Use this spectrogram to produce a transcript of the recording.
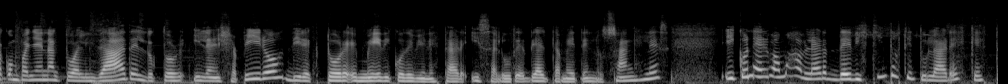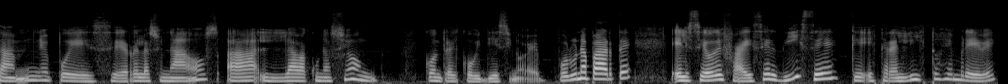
acompaña en actualidad el doctor Ilan Shapiro, director médico de Bienestar y Salud de Altamet en Los Ángeles. Y con él vamos a hablar de distintos titulares que están eh, pues eh, relacionados a la vacunación contra el COVID-19. Por una parte, el CEO de Pfizer dice que estarán listos en breve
